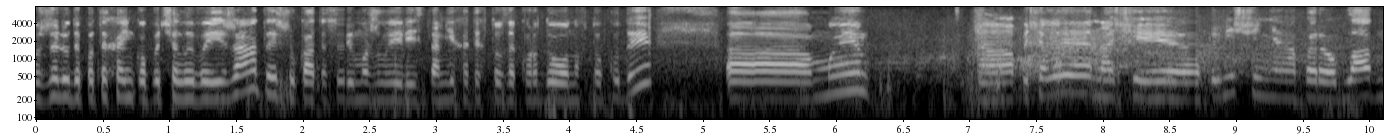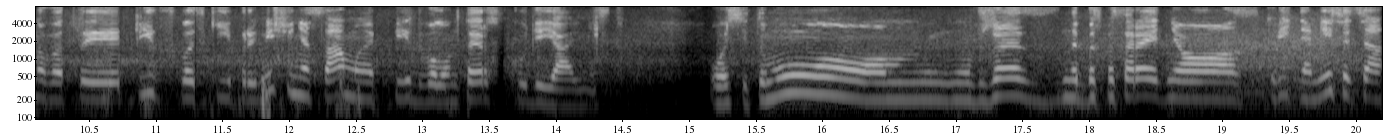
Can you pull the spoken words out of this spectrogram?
Вже люди потихеньку почали виїжджати, шукати собі можливість там їхати хто за кордон, хто куди. Ми Почали наші приміщення переобладнувати під складські приміщення саме під волонтерську діяльність. Ось і тому вже безпосередньо з квітня місяця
